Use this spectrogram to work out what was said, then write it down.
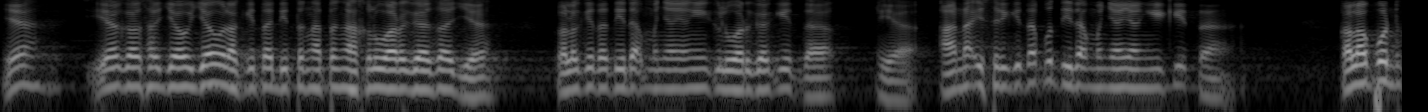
Ya, ya gak usah jauh-jauh lah kita di tengah-tengah keluarga saja. Kalau kita tidak menyayangi keluarga kita, ya anak istri kita pun tidak menyayangi kita. Kalaupun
